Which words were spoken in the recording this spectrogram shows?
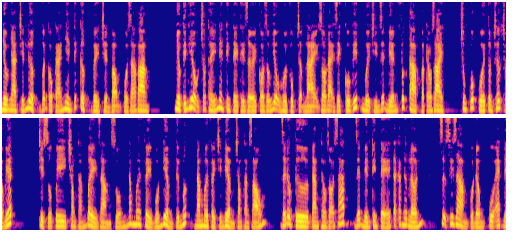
nhiều nhà chiến lược vẫn có cái nhìn tích cực về triển vọng của giá vàng. Nhiều tín hiệu cho thấy nền kinh tế thế giới có dấu hiệu hồi phục chậm lại do đại dịch COVID-19 diễn biến phức tạp và kéo dài. Trung Quốc cuối tuần trước cho biết, chỉ số Pi trong tháng 7 giảm xuống 50,4 điểm từ mức 50,9 điểm trong tháng 6. Giới đầu tư đang theo dõi sát diễn biến kinh tế tại các nước lớn. Sự suy giảm của đồng USD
